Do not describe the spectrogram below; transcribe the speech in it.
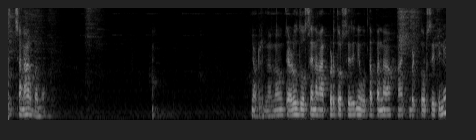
ಎಷ್ಟು ಚೆನ್ನಾಗಿ ಬಂದ ನೋಡಿರಿ, ನಾನು ತೆಳು ದೋಸೆನ ಹಾಕ್ಬಿಟ್ಟು ತೋರಿಸಿದ್ದೀನಿ ಉತ್ತಪ್ಪನ ಹಾಕಿಬಿಟ್ಟು ತೋರಿಸಿದ್ದೀನಿ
